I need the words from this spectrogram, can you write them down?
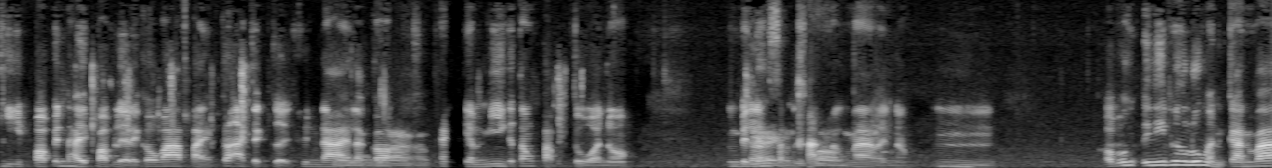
T-pop เป็นไทยป๊อปหรืออะไรก็ว่าไป ก็อาจจะเกิดขึ้นได้แล้วก็ว่าครับทางแกรมมี่ก็ต้องปรับตัวเนาะมันเป็นเรื่องใช่สำคัญถูกต้องมากๆเลยเนาะอืมอ๋อเพิ่งนี่เพิ่งรู้เหมือนกันว่า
